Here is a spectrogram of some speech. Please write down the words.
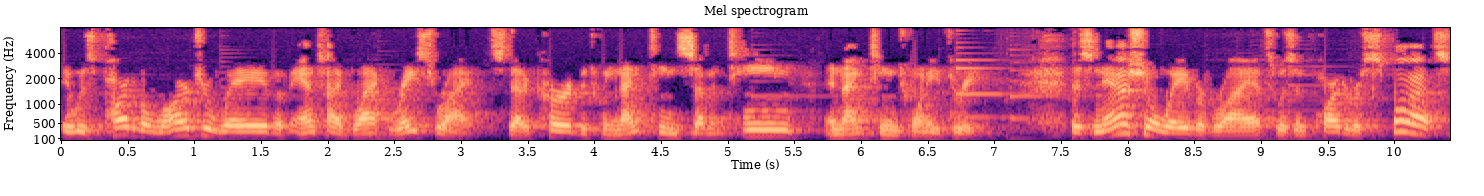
It was part of a larger wave of anti black race riots that occurred between 1917 and 1923. This national wave of riots was in part a response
